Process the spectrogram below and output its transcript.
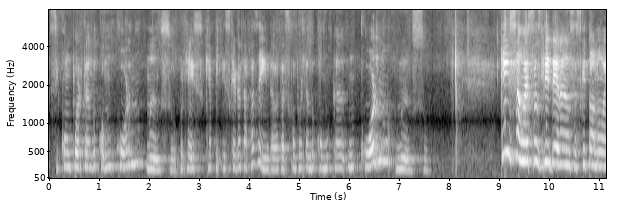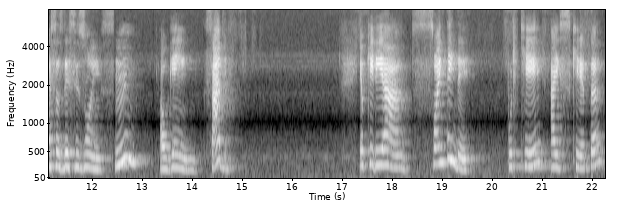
se comportando como um corno manso, porque é isso que a esquerda está fazendo. Ela está se comportando como um corno manso. Quem são essas lideranças que tomam essas decisões? Hum? Alguém sabe? Eu queria só entender por que a esquerda,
